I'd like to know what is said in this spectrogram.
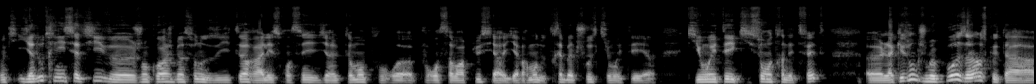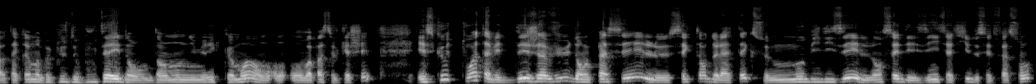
Donc il y a d'autres initiatives, euh, j'encourage bien sûr nos auditeurs à aller se renseigner directement pour, euh, pour en savoir plus, il y, a, il y, a, vraiment de très belles choses qui ont été, euh, qui ont été et qui sont en train d'être faites. La question que je me pose, hein, parce que tu as, quand même un peu plus de bouteilles dans, dans le monde numérique que moi, on, on va pas se le cacher, est-ce que toi tu avais déjà vu dans le passé le secteur de la tech se mobiliser et lancer des initiatives de cette façon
